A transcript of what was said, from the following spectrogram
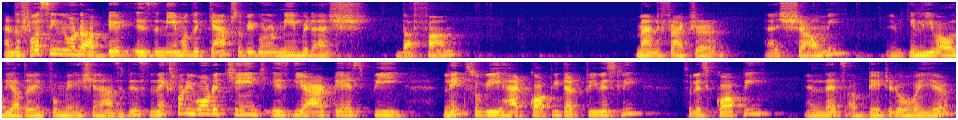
And the first thing we want to update is the name of the cam. So we're going to name it as Dafang. Manufacturer as Xiaomi. And we can leave all the other information as it is. The next one we want to change is the RTSP link. So we had copied that previously. So let's copy and let's update it over here.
